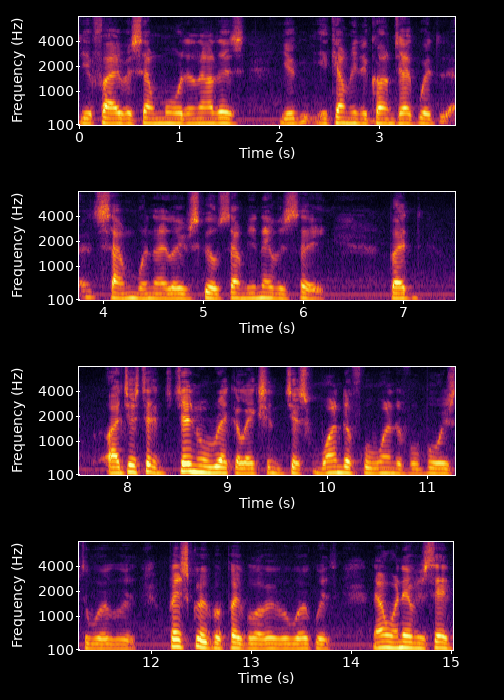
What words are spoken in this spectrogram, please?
you favour some more than others. You you come into contact with some when they leave school, some you never see. But I just had general recollection, just wonderful, wonderful boys to work with. Best group of people I've ever worked with. No one ever said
